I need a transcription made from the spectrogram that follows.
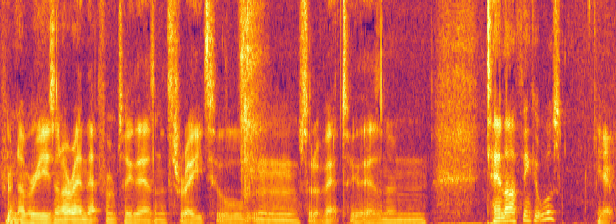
for a number of years, and I ran that from 2003 till mm, sort of about 2010, I think it was. Yep.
